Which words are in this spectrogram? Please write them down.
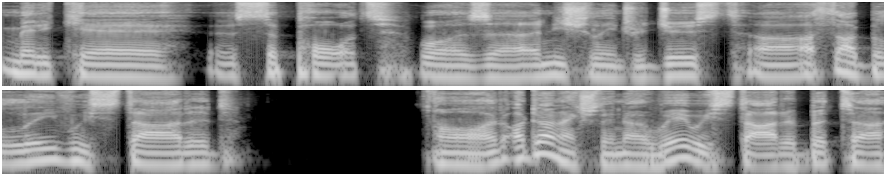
Medicare uh, support was uh, initially introduced. Uh, I, th- I believe we started. Oh, I, don't actually know where we started, but uh,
